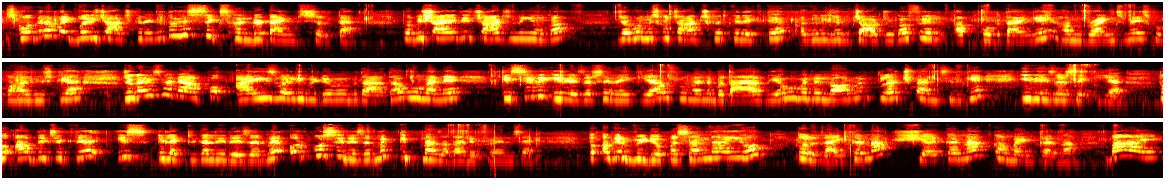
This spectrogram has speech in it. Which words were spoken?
इसको अगर हम एक बार चार्ज करेंगे तो ये 600 टाइम्स चलता है। तो अभी शायद ये चार्ज नहीं होगा। जब हम इसको चार्ज करके देखते हैं अगर ये जब चार्ज होगा, फिर आपको बताएँगे हम ड्राइंग्स में इसको कहाँ यूज़ किया है। जो गाइस मैंने आपको आईज वाली वीडियो में बताया था, वो मैंने किसी भी इरेजर से नहीं किया, उसमें मैंने बताया भी है, वो मैंने नॉर्मल क्लच पेंसिल के इरेजर से किया है। तो आप देख सकते हैं, इस इलेक्ट्रिकल इरेजर में और उस इरेजर में कितना ज़्यादा डिफरेंस है। तो अगर वीडियो पसंद आई हो तो लाइक करना शेयर करना कमेंट करना। बाय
